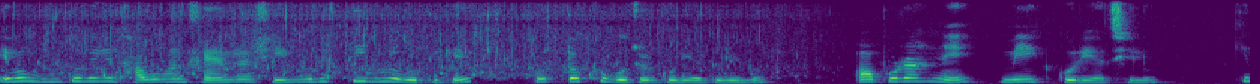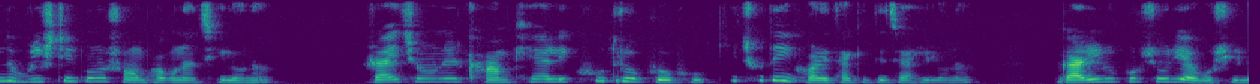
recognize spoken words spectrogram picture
এবং দ্রুতবেগে ধাবমান ফ্যান রাশি নদীর তীব্র গতিকে প্রত্যক্ষ গোচর করিয়া তুলিল। অপরাহ্নে মেঘ করিয়াছিল, কিন্তু বৃষ্টির কোনো সম্ভাবনা ছিল না। রায়চরণের খামখেয়ালি ক্ষুদ্র প্রভু কিছুতেই ঘরে থাকিতে চাহিল না। গাড়ির উপর চড়িয়া বসিল।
